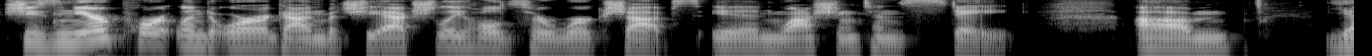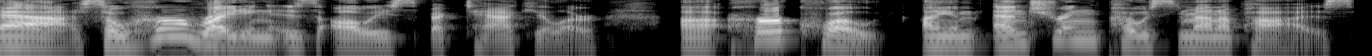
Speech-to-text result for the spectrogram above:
She's near Portland, Oregon, but she actually holds her workshops in Washington State. Um, yeah, so her writing is always spectacular. Uh, her quote I am entering postmenopause,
